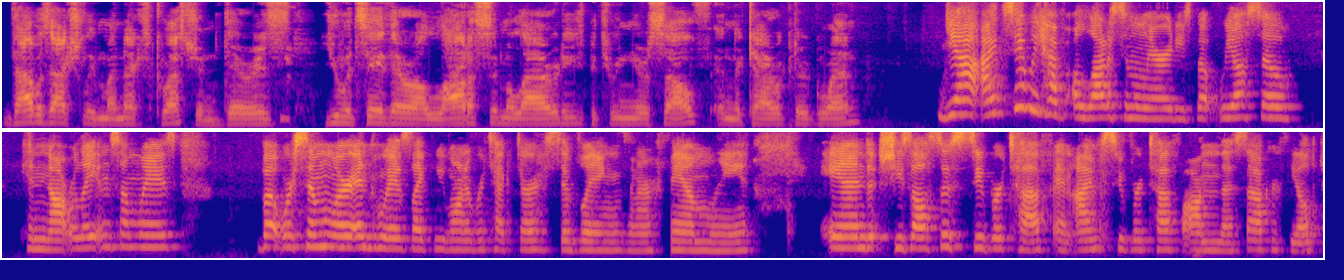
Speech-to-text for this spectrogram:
that was actually my next question. There is, you would say, there are a lot of similarities between yourself and the character Gwen. Yeah, I'd say we have a lot of similarities, but we also cannot relate in some ways. But we're similar in the ways like we want to protect our siblings and our family. And she's also super tough, and I'm super tough on the soccer field.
